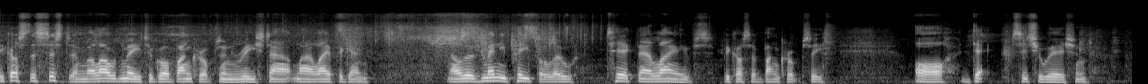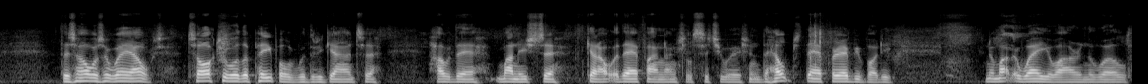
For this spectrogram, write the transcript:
because the system allowed me to go bankrupt and restart my life again. Now there's many people who take their lives because of bankruptcy or debt situation. There's always a way out. Talk to other people with regard to how they manage to get out of their financial situation. The help's there for everybody, no matter where you are in the world.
